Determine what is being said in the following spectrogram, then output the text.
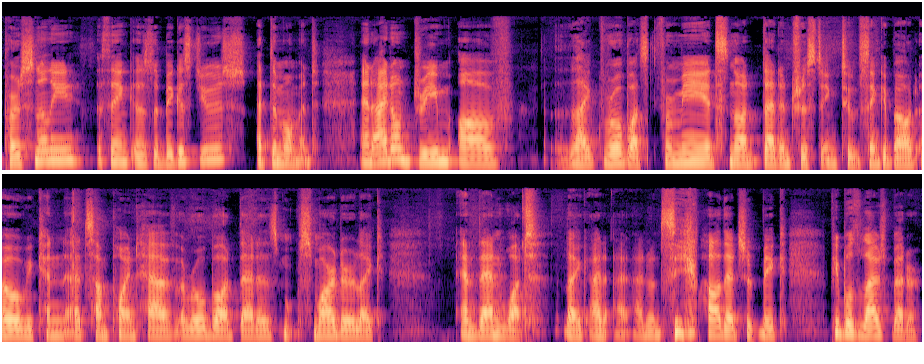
personally think is the biggest use at the moment. And I don't dream of like robots. For me, it's not that interesting to think about, oh, we can at some point have a robot that is smarter, like, and then what? Like, I, I don't see how that should make people's lives better.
